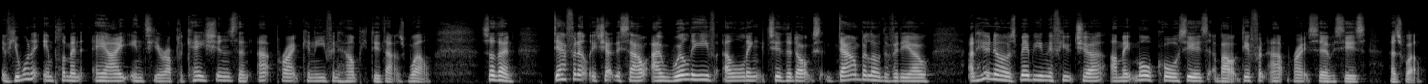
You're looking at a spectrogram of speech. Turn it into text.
if you want to implement AI into your applications, then AppWrite can even help you do that as well. So, then definitely check this out. I will leave a link to the docs down below the video. And who knows, maybe in the future, I'll make more courses about different AppWrite services as well.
